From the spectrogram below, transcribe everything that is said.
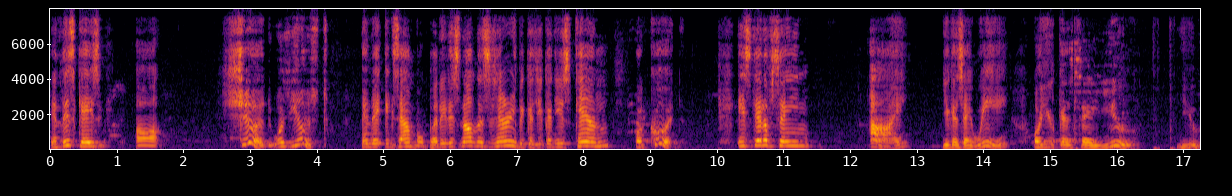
In this case, uh, should was used in the example, but it is not necessary because you can use can or could. Instead of saying I, you can say we, or you can say you, you.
